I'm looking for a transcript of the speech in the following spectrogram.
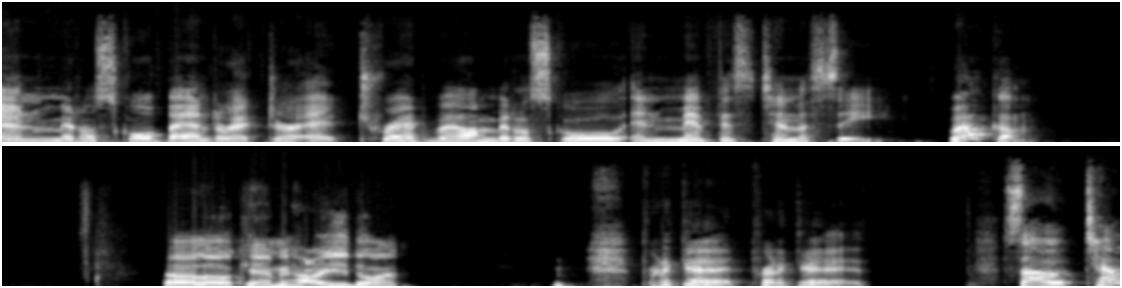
and middle school band director at Treadwell Middle School in Memphis, Tennessee. Welcome. Hello, Cami. How are you doing? pretty good. Pretty good. So tell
